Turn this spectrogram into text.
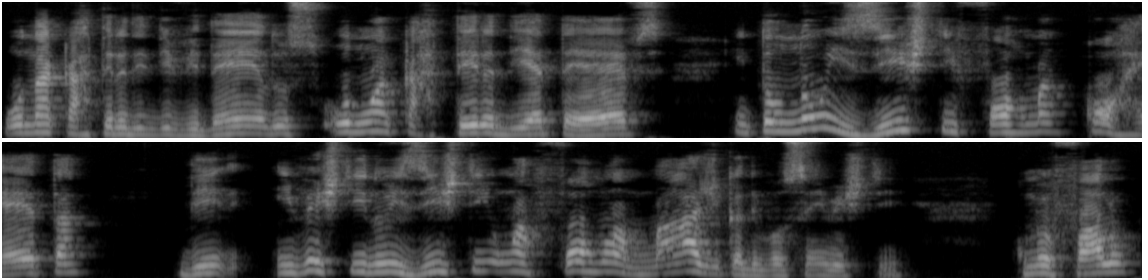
ou na carteira de dividendos, ou numa carteira de ETFs. Então não existe forma correta de investir, não existe uma fórmula mágica de você investir. Como eu falo,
